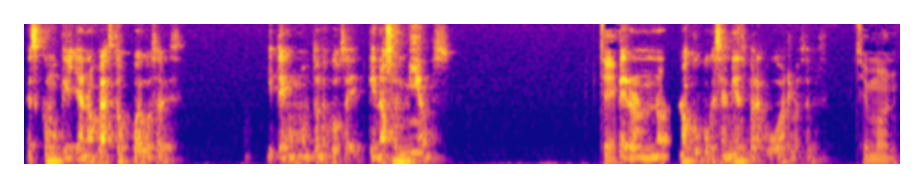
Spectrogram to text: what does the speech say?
es como que ya no gasto en juegos, ¿sabes? Y tengo un montón de juegos ahí que no son míos, sí, pero no, no ocupo que sean míos para jugarlos, ¿sabes? Simón.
